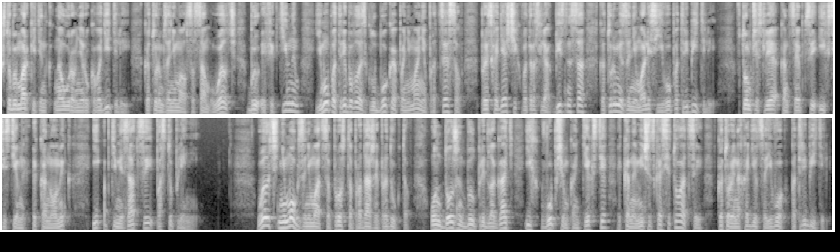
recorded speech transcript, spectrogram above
Чтобы маркетинг на уровне руководителей, которым занимался сам Уэлч, был эффективным, ему потребовалось глубокое понимание процессов, происходящих в отраслях бизнеса, которыми занимались его потребители, в том числе концепции их системных экономик и оптимизации поступлений. Уэлч не мог заниматься просто продажей продуктов. Он должен был предлагать их в общем контексте экономической ситуации, в которой находился его потребитель.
